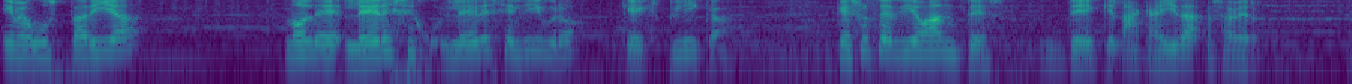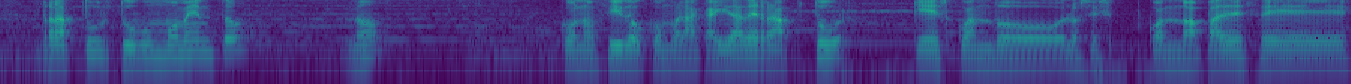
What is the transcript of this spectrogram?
y me gustaría no Le- leer, ese, leer ese libro que explica qué sucedió antes de que la caída... O sea, a ver, Rapture tuvo un momento, ¿no? Conocido como la caída de Rapture, que es cuando los cuando aparece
